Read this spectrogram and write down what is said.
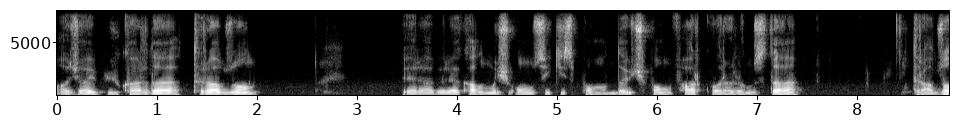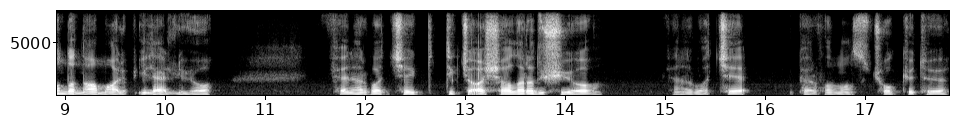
Acayip yukarıda. Trabzon berabere kalmış. 18 puanda. 3 puan fark var aramızda. Trabzon da namağlup ilerliyor. Fenerbahçe gittikçe aşağılara düşüyor. Fenerbahçe performansı çok kötü.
